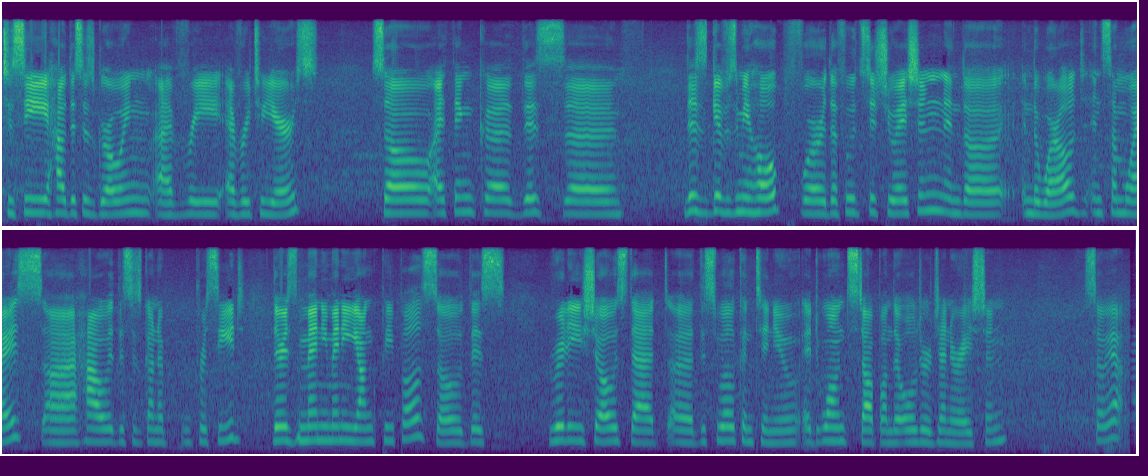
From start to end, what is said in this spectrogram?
to see how this is growing every every two years. So I think uh, this uh, this gives me hope for the food situation in the in the world in some ways. Uh, how this is going to proceed. There's many many young people, so this really shows that uh, this will continue. It won't stop on the older generation. So yeah.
